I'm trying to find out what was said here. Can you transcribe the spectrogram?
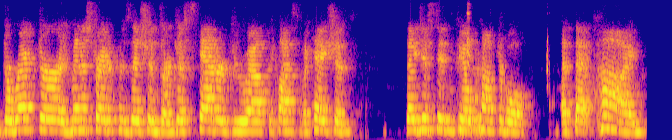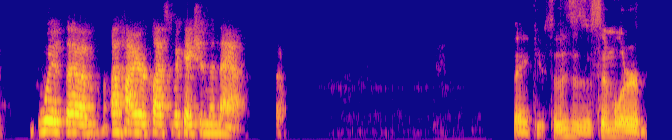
director, administrator positions are just scattered throughout the classifications. They just didn't feel comfortable at that time with um, a higher classification than that. Thank you. So this is a similar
